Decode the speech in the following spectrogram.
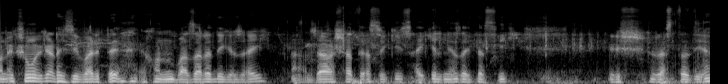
অনেক সময় কাটাইছি বাড়িতে এখন বাজারের দিকে যাই। যাওয়ার সাথে আছে কি সাইকেল নিয়ে যাইতেছি। ইস রাস্তা দিয়ে।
